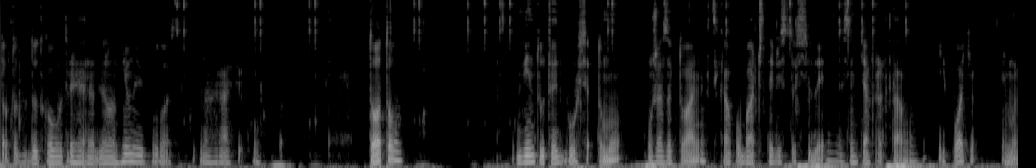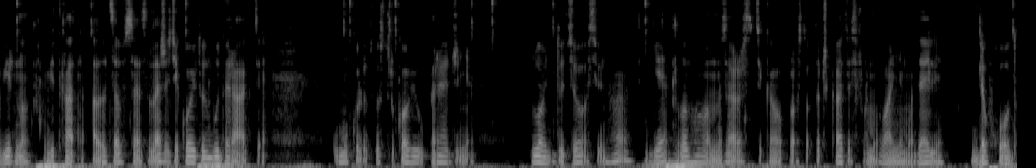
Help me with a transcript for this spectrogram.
тобто додаткового тригера для лонгів не відбулося на графіку Total. Він тут відбувся, тому вже з актуальних цікаво побачити ріст сюди, зняття фракталу, і потім, ймовірно, відката. Але це все залежить, якою тут буде реакція. Тому короткострокові упередження вплоть до цього свінга є лонговими. Зараз цікаво просто дочекатись формування моделі для входу.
